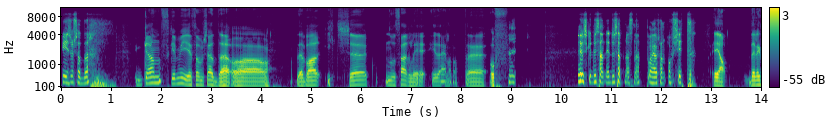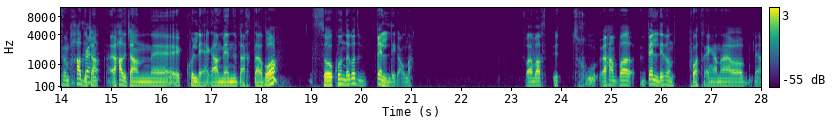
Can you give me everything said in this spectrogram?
Mye som skjedde. Ganske mye som skjedde, og det var ikke noe særlig i det hele tatt. Uh, off. Jeg husker du sendte, du sendte meg en snap, og jeg var sånn Å, shit. Ja. Det liksom Hadde ikke han, hadde ikke han eh, kollegaen min vært der da, så kunne det gått veldig galt. For han var utro... Han var veldig sånn påtrengende og ja.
